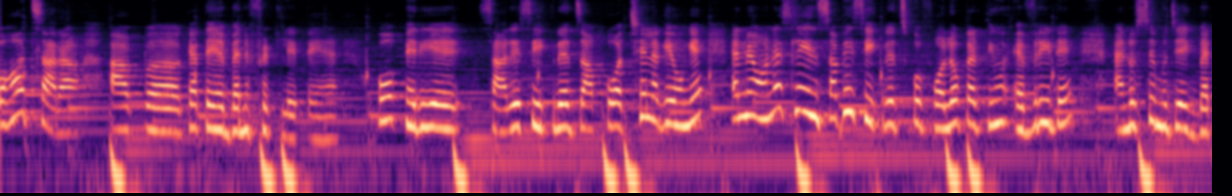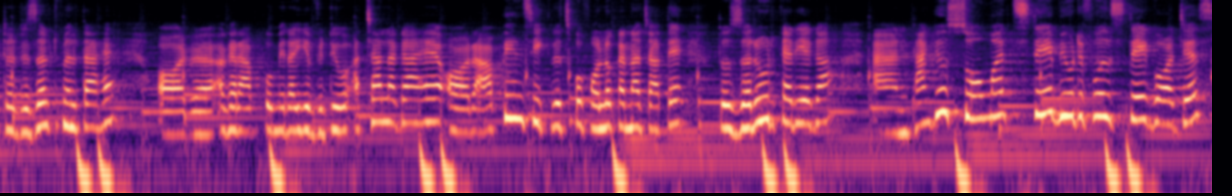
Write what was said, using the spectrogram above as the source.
बहुत सारा आप कहते हैं बेनिफिट लेते हैं। होप मेरी ये सारे सीक्रेट्स आपको अच्छे लगे होंगे। एंड मैं ऑनेस्टली इन सभी सीक्रेट्स को फॉलो करती हूँ एवरी डे एंड उससे मुझे एक बेटर रिज़ल्ट मिलता है। और अगर आपको मेरा ये वीडियो अच्छा लगा है और आप भी इन सीक्रेट्स को फॉलो करना चाहते हैं तो ज़रूर करिएगा। And thank you so much stay beautiful stay gorgeous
